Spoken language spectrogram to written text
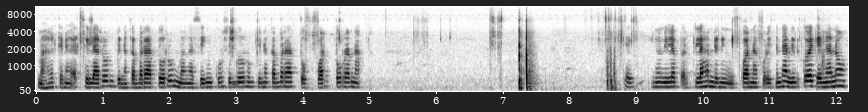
Mahal ka ng arkila ron, pinakabarato ron, mga 5 siguro pinakabarato, kwarto ra na. Kay yun nila parkilahan din yung kuan ako rin. Hindi ko ay kay ngano,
